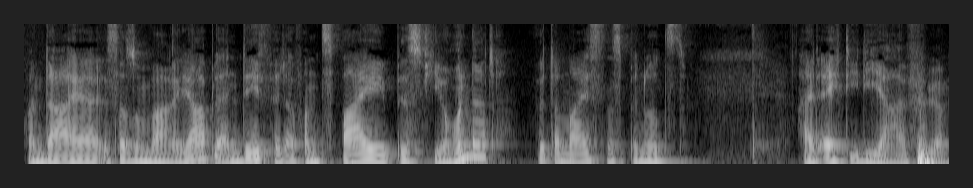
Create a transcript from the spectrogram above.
Von daher ist da so ein variabler ND-Filter von 2 bis 400 wird da meistens benutzt. Halt echt ideal für.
